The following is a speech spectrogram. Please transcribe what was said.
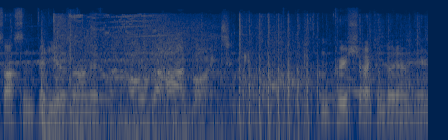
Saw some videos on it. Hold the hardpoint. I'm pretty sure I can go down here.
